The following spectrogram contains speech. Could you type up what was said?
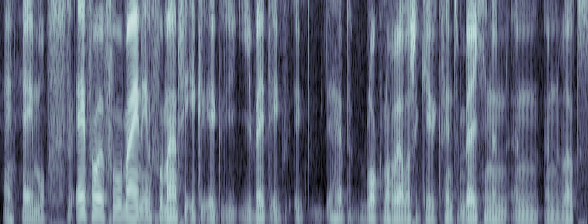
Mijn hemel. Even voor mijn informatie. Ik, ik, je weet, ik, ik heb het blok nog wel eens een keer. Ik vind het een beetje een, een, een wat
